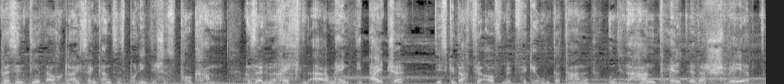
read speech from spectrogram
präsentiert auch gleich sein ganzes politisches Programm. An seinem rechten Arm hängt die Peitsche, die ist gedacht für aufmüpfige Untertanen, und in der Hand hält er das Schwert,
